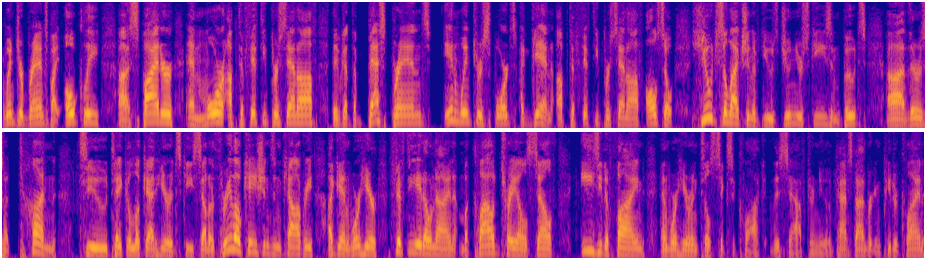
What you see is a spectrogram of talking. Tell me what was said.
Winter brands by Oakley, uh, Spider, and more up to 50% off. They've got the best brands in winter sports, again, up to 50% off. Also, huge selection of used junior skis and boots. Uh, there's a ton to take a look at here at Ski Cellar. Three locations in Calgary. Again, we're here, 5809 Macleod Trail South easy to find, and we're here until 6 o'clock this afternoon. Pat Steinberg and Peter Klein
